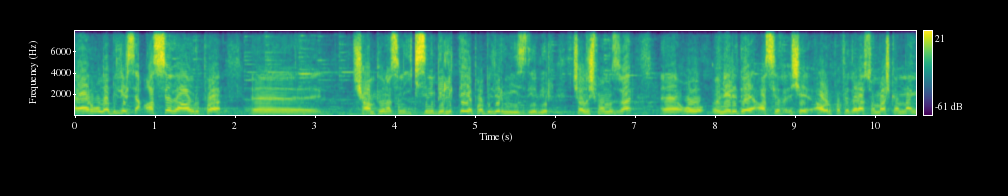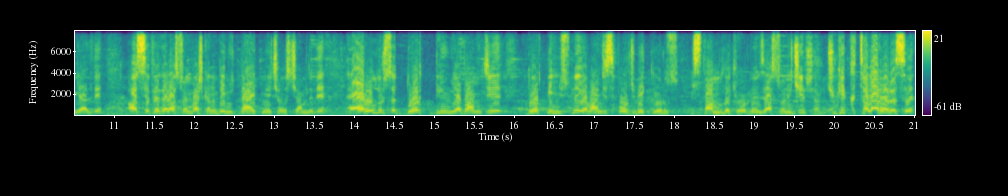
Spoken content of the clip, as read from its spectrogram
Eğer olabilirse Asya ve Avrupa e, şampiyonasını ikisini birlikte yapabilir miyiz diye bir çalışmamız var. Ee, o öneri de Asya şey Avrupa Federasyon Başkanı'ndan geldi. Asya Federasyon Başkanı ben ikna etmeye çalışacağım dedi. Eğer olursa 4000 yabancı 4000 üstüne yabancı sporcu bekliyoruz İstanbul'daki organizasyon için. Muhteşem. Çünkü kıtalar arası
